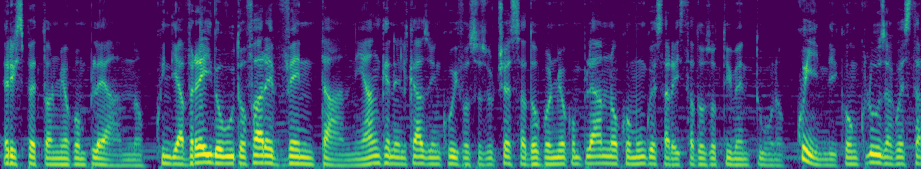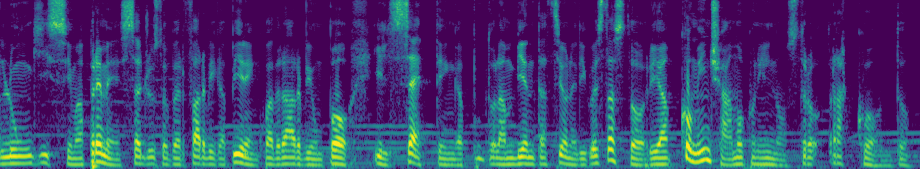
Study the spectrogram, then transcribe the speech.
rispetto al mio compleanno. Quindi avrei dovuto fare 20 anni, anche nel caso in cui fosse successa dopo il mio compleanno, comunque sarei stato sotto i 21. Quindi, conclusa questa lunghissima premessa, giusto per farvi capire, inquadrarvi un po' il setting, appunto l'ambientazione di questa storia, cominciamo con il nostro racconto.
